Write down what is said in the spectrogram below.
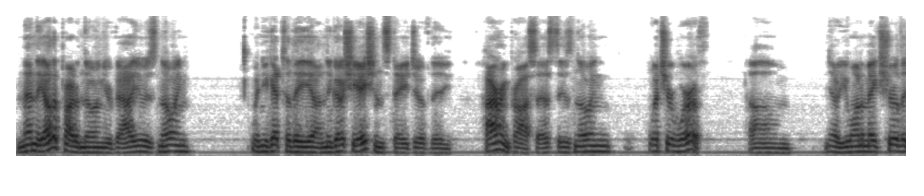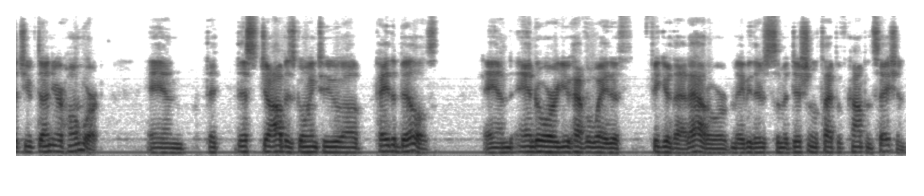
And then the other part of knowing your value is knowing when you get to the uh, negotiation stage of the hiring process is knowing what you're worth. Um, you know, you want to make sure that you've done your homework and that this job is going to uh, pay the bills and and or you have a way to figure that out or maybe there's some additional type of compensation.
